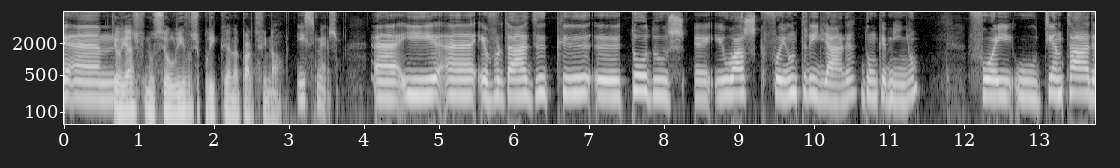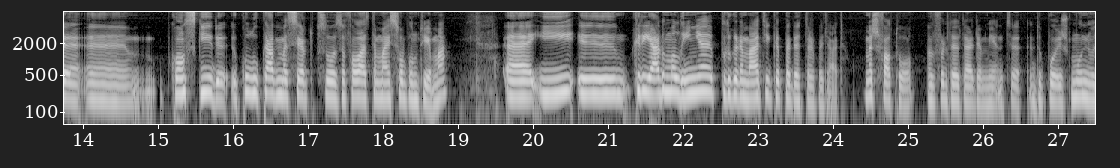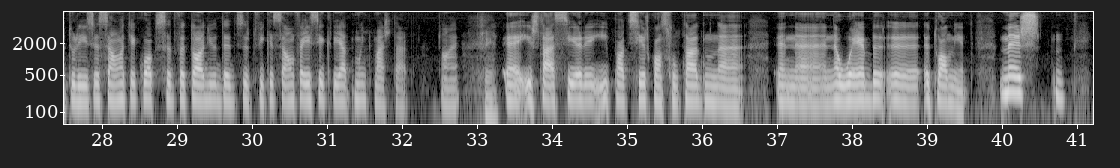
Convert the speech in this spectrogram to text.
um, que, aliás, no seu livro explica na parte final. Isso mesmo. Uh, e uh, é verdade que uh, todos, eu acho que foi um trilhar de um caminho, foi o tentar conseguir colocar uma de pessoas a falar também sobre um tema e criar uma linha programática para trabalhar. Mas faltou verdadeiramente depois monitorização, até que o Observatório da Desertificação veio a ser criado muito mais tarde não é? Sim. Uh, e está a ser, e pode ser consultado na, na, na web uh, atualmente. Mas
